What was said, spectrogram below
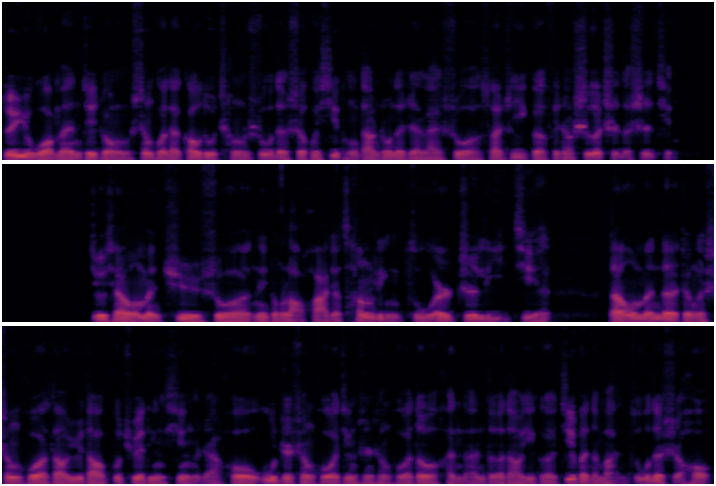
对于我们这种生活在高度成熟的社会系统当中的人来说，算是一个非常奢侈的事情。就像我们去说那种老话，叫“仓廪足而知礼节”。当我们的整个生活遭遇到不确定性，然后物质生活、精神生活都很难得到一个基本的满足的时候，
